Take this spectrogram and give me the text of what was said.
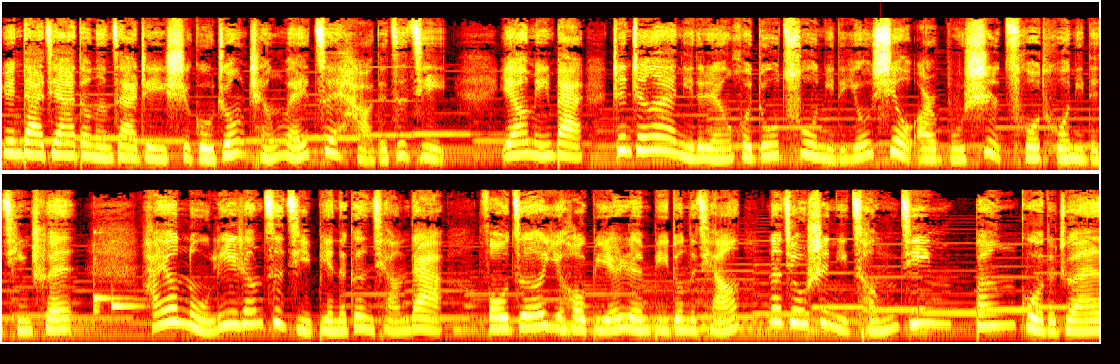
愿大家都能在这一事故中成为最好的自己。也要明白，真正爱你的人会督促你的优秀，而不是蹉跎你的青春。还要努力让自己变得更强大，否则以后别人壁咚的墙，那就是你曾经搬过的砖。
